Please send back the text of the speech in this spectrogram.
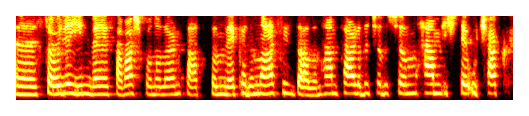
e, söyleyin ve savaş bonolarını satsın ve kadınlar siz de alın. Hem tarlada çalışın hem işte uçak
